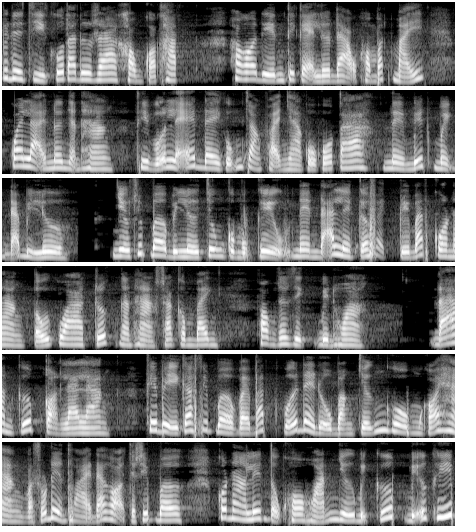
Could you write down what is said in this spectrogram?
vì địa chỉ cô ta đưa ra không có thật. Họ gọi điện thì kẻ lừa đảo không bắt máy, quay lại nơi nhận hàng thì vỡ lẽ đây cũng chẳng phải nhà của cô ta nên biết mình đã bị lừa. Nhiều shipper bị lừa chung cùng một kiểu nên đã lên kế hoạch truy bắt cô nàng tối qua trước ngân hàng Sacombank, phòng giao dịch Bình Hòa. Đã ăn cướp còn la làng, khi bị các shipper vây bắt với đầy đủ bằng chứng gồm gói hàng và số điện thoại đã gọi cho shipper, cô nàng liên tục hô hoán như bị cướp, bị ức hiếp,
